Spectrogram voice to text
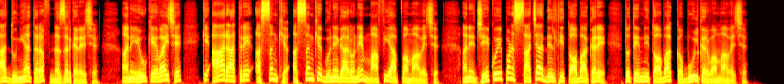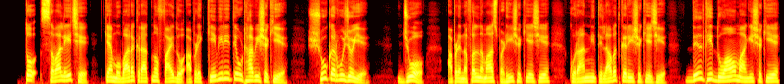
આ દુનિયા તરફ નજર કરે છે. અને એવું કહેવાય છે કે આ રાત્રે અસંખ્ય અસંખ્ય ગુનેગારોને માફી આપવામાં આવે છે અને જે કોઈ પણ સાચા દિલથી તોબા કરે તો તેમની તોબા કબૂલ કરવામાં આવે છે. તો સવાલ એ છે કે આ મુબારક રાતનો ફાયદો આપણે કેવી રીતે ઉઠાવી શકીએ? શું કરવું જોઈએ? જુઓ, આપણે નફલ નમાઝ પઢી શકીએ છીએ, કુરાનની તિલાવત કરી શકીએ છીએ, દિલથી દુઆઓ માંગી શકીએ,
